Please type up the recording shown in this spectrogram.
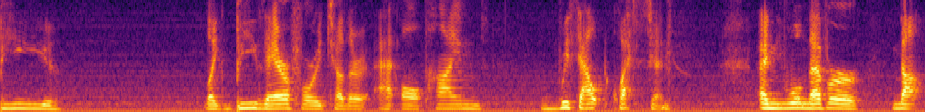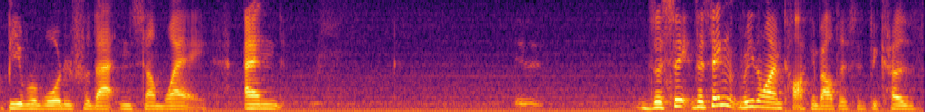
Be like be there for each other at all times without question. And you will never not be rewarded for that in some way. And the thing, the thing, reason why I'm talking about this is because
